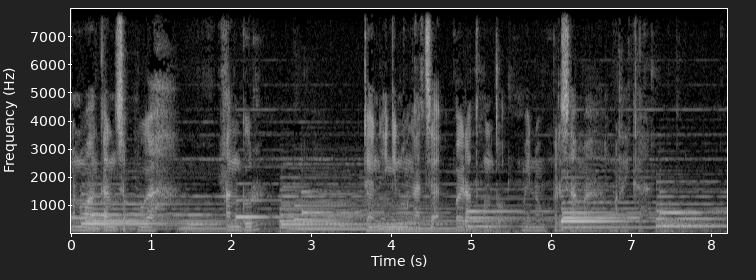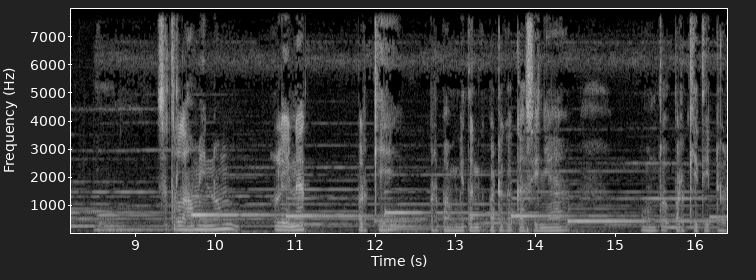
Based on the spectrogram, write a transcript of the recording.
menuangkan sebuah anggur dan ingin mengajak Poirot untuk minum bersama mereka. Setelah minum, Lynette pergi berpamitan kepada kekasihnya untuk pergi tidur.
